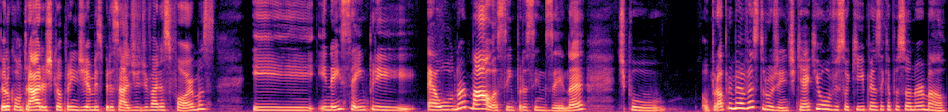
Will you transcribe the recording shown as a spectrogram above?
Pelo contrário, acho que eu aprendi a me expressar de, de várias formas. E, e nem sempre é o normal, assim, por assim dizer, né? Tipo, o próprio meu avestruz, gente. Quem é que ouve isso aqui e pensa que a pessoa é normal?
